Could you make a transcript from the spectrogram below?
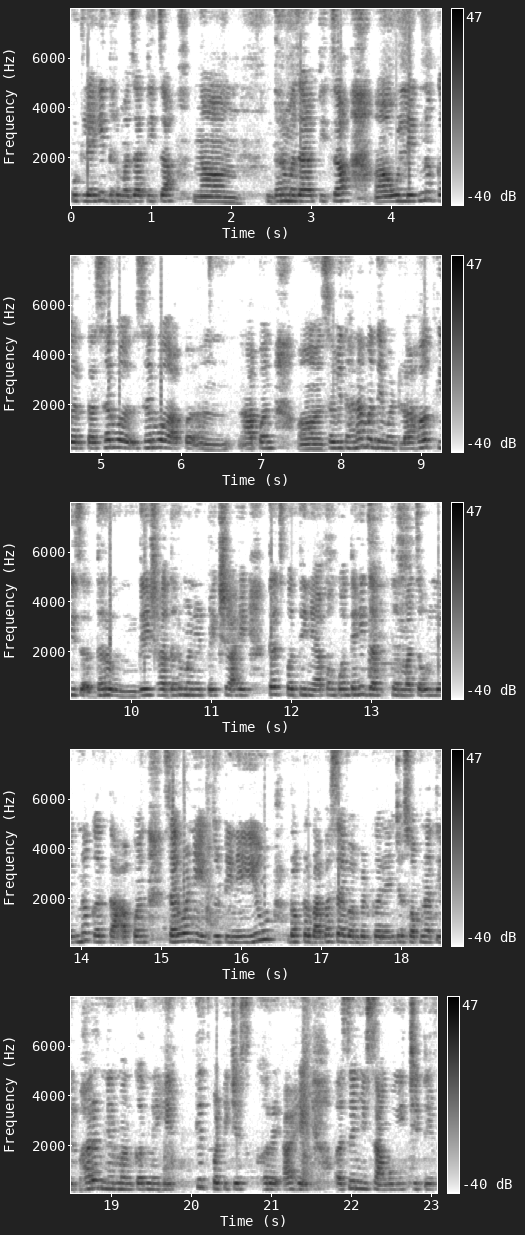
कुठल्याही धर्मजातीचा धर्मजातीचा उल्लेख न करता सर्व सर्व आपण आपण संविधानामध्ये म्हटलं आहोत की धर देश हा धर्मनिरपेक्ष आहे. त्याच पद्धतीने आपण कोणत्याही जाती धर्माचा उल्लेख न करता आपण सर्वांनी एकजुटीने येऊन डॉक्टर बाबासाहेब आंबेडकर यांच्या स्वप्नातील भारत निर्माण करणे हे तितकेच पटीचे खरे आहे असे मी सांगू इच्छिते.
